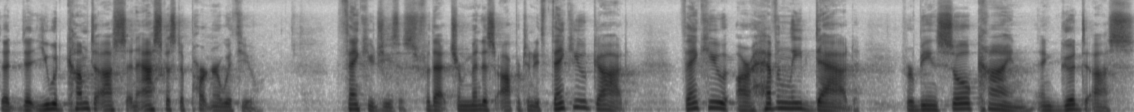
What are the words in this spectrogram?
that, that you would come to us and ask us to partner with you. Thank you, Jesus, for that tremendous opportunity. Thank you, God. Thank you, our heavenly dad, for being so kind and good to us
